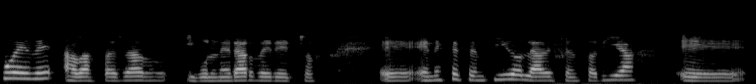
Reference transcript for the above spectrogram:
puede avasallar y vulnerar derechos. Eh, en este sentido, la Defensoría, eh,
